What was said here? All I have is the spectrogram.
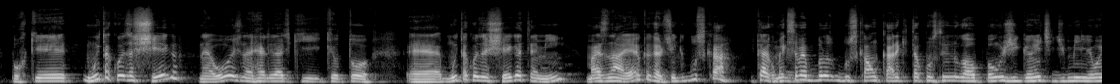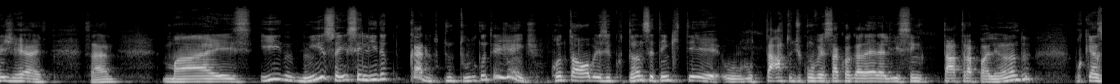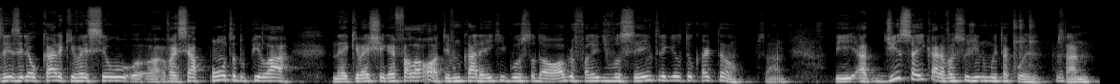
Porque muita coisa chega, né? Hoje, na realidade que, que eu tô, é, muita coisa chega até mim, mas na época, cara, eu tinha que buscar. E, cara, como é que você vai buscar um cara que está construindo um galpão gigante de milhões de reais, sabe? Mas, e nisso aí você lida com, cara, com tudo quanto é gente. Enquanto a obra executando, você tem que ter o, o tato de conversar com a galera ali sem estar tá atrapalhando, porque às vezes ele é o cara que vai ser, o, vai ser a ponta do pilar né? Que vai chegar e falar, ó, oh, teve um cara aí que gostou da obra, eu falei de você, entreguei o teu cartão, sabe? E a, disso aí, cara, vai surgindo muita coisa, uhum. sabe?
